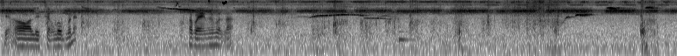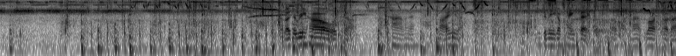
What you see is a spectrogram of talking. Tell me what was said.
เสียงออ หรือเสียงลมวะเนี่ยระแวงไปหมดละเดี๋ยวเราจะวิ่งเข้าจากข้างแล้วกันซ้ายนี่แหละจะมีกำแพงแตกเราสามารถรอดเข้าได้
